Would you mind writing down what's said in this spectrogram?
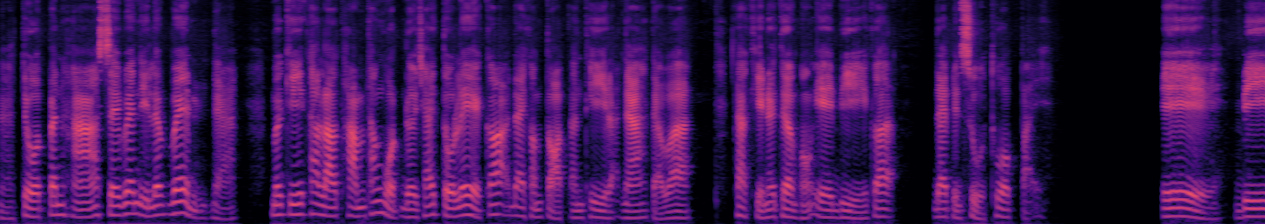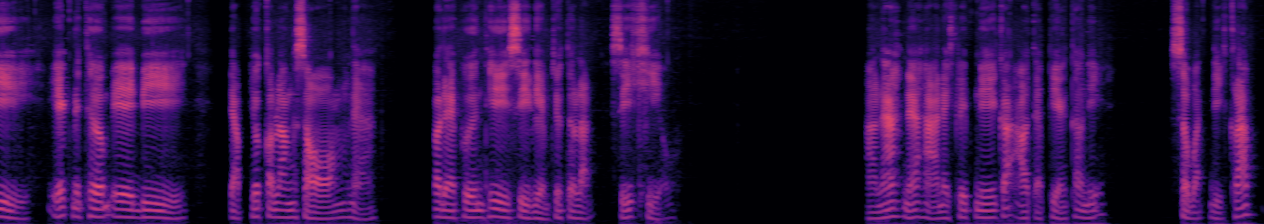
นะโจทย์ปัญหา7 e เ e ่ e นะเมื่อกี้ถ้าเราทำทั้งหมดโดยใช้ตัวเลขก็ได้คำตอบทันทีละนะ แต่ว่าถ้าเขียนในเทอมของ a b ก็ได้เป็นสูตรทั่วไป a b x ในเทอม a b จับยกกำลังสองนะก็ได้พื้นที่สี่เหลี่ยมจัตุรัสสีเขียวอ่านะเนื้อหาในคลิปนี้ก็เอาแต่เพียงเท่านี้ สวัสดีครับ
